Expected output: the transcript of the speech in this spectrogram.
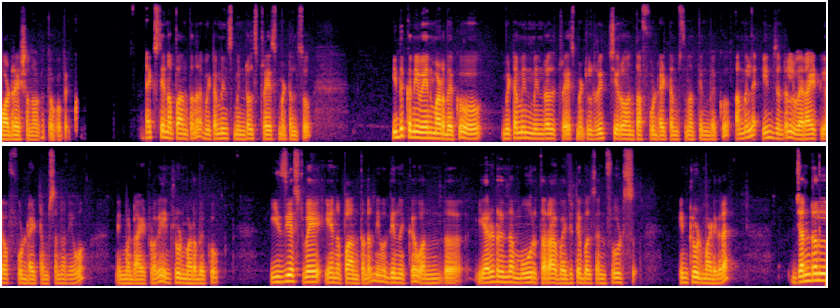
ಮಾಡ್ರೇಷನ್ ಆಗಿ ತೊಗೋಬೇಕು. ನೆಕ್ಸ್ಟ್ ಏನಪ್ಪ ಅಂತಂದ್ರೆ ವಿಟಮಿನ್ಸ್ ಮಿನರಲ್ಸ್ ಟ್ರೇಸ್ ಮೆಟಲ್ಸು ಇದಕ್ಕೆ ನೀವೇನು ಮಾಡಬೇಕು? Vitamin mineral trace metal rich ಇರೋವಂಥ ಫುಡ್ ಐಟಮ್ಸನ್ನ ತಿನ್ನಬೇಕು ಆಮೇಲೆ in general variety of food ಐಟಮ್ಸನ್ನು ನೀವು ನಿಮ್ಮ ಡಯಟ್ ಒಳಗೆ ಇನ್ಕ್ಲೂಡ್ ಮಾಡಬೇಕು. ಈಸಿಯೆಸ್ಟ್ ವೇ ಏನಪ್ಪ ಅಂತಂದ್ರೆ ನೀವು ದಿನಕ್ಕೆ ಒಂದು ಎರಡರಿಂದ ಮೂರು ಥರ ವೆಜಿಟೇಬಲ್ಸ್ ಆ್ಯಂಡ್ ಫ್ರೂಟ್ಸ್ ಇನ್ಕ್ಲೂಡ್ ಮಾಡಿದರೆ ಜನ್ರಲ್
